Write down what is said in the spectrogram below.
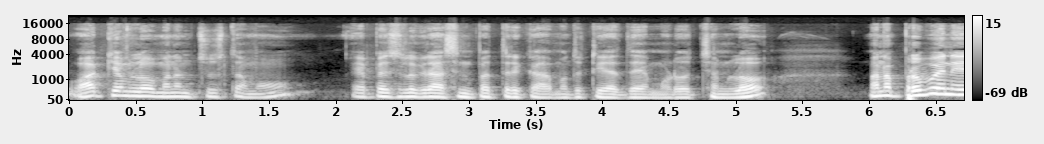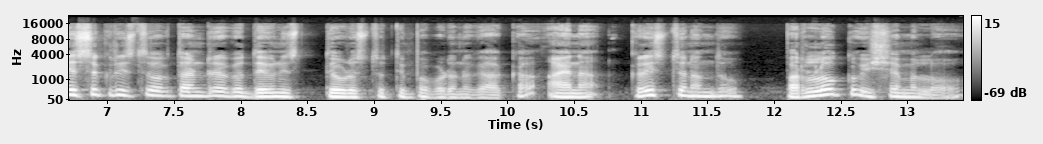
వాక్యంలో మనం చూస్తాము ఎపిఎస్లకు రాసిన పత్రిక మొదటి అధ్యాయం మూడవచంలో మన ప్రభు అయిన యేసుక్రీస్తు ఒక తండ్రి ఒక దేవుని దేవుడు స్థుతింపబడును గాక ఆయన క్రీస్తునందు పరలోక విషయంలో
